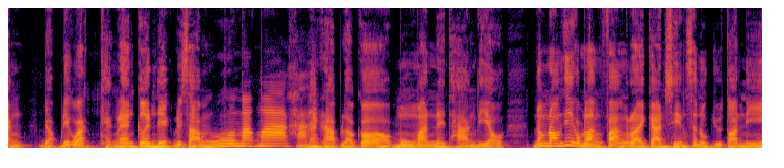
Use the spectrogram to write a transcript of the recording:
ง แบบเรียกว่าแข็งแรงเกินเด็กด้วยซ้ำโอ้มากๆค่ะนะครับ แล้วก็มุ่งมั่นในทางเดียว น้องๆที่กำลังฟังรายการเสียงสนุกอยู่ตอนนี้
